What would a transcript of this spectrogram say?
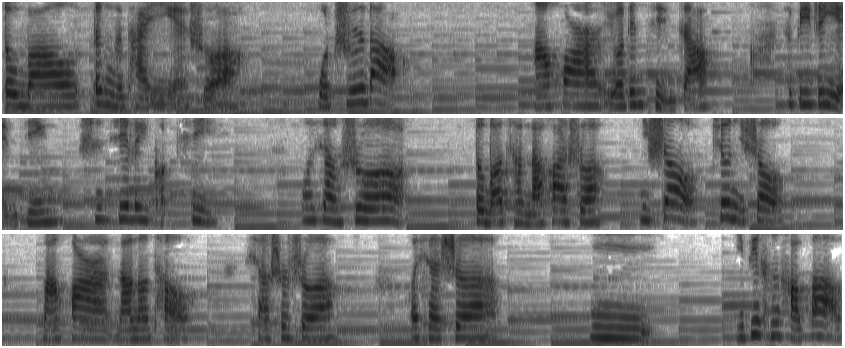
豆包瞪了他一眼，说：“我知道。”麻花有点紧张，他闭着眼睛，深吸了一口气。我想说，豆包抢答话说：“你瘦，就你瘦。”麻花挠挠头，小声说。我想说，你一定很好抱。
